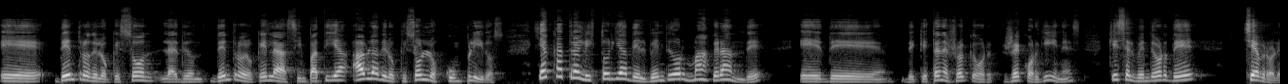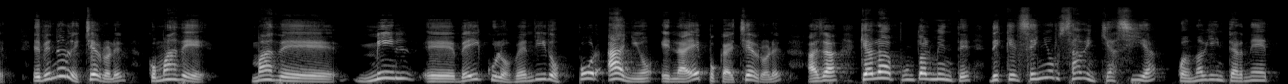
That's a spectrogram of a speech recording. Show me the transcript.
eh, dentro de lo que son, dentro de lo que es la simpatía, habla de lo que son los cumplidos. Y acá trae la historia del vendedor más grande eh, de, que está en el récord, Guinness, que es el vendedor de Chevrolet. El vendedor de Chevrolet, con más de más de mil eh, vehículos vendidos por año en la época de Chevrolet, allá, que hablaba puntualmente de que el señor saben qué hacía cuando no había internet.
